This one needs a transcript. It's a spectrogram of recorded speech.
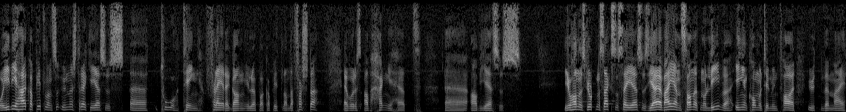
Og I de her kapitlene så understreker Jesus eh, to ting flere ganger i løpet av kapitlene. Det første er vår avhengighet eh, av Jesus. I Johannes 14, 6 så sier Jesus, 'Jeg er veien, sannheten og livet. Ingen kommer til min far uten ved meg.'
